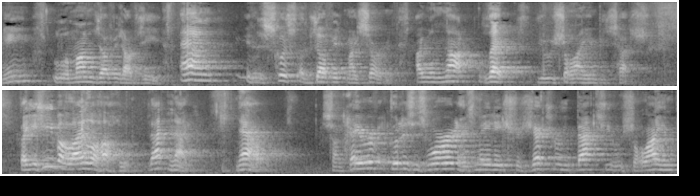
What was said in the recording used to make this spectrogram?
name, Ulaman David Avzi, and in the source of David, my servant. I will not let Yerushalayim be touched. That night. Now, Sancheiriv, good as his word, has made a trajectory back to Yerushalayim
